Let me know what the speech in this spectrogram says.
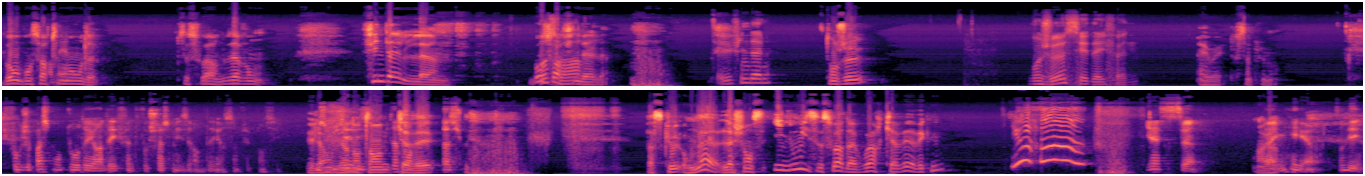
Bon, bonsoir Oh, tout le monde. Ce soir, nous avons Findel. Bonsoir, Bonsoir. Findel. Salut Findel. Ton jeu Mon jeu, c'est Dayfun. Eh ouais, tout simplement. Il faut que je passe mon tour d'ailleurs à Dayfun, faut que je fasse mes ordres d'ailleurs, ça me fait penser. Et là, on vient d'entendre Cavet, parce que on a la chance inouïe ce soir d'avoir Cavet avec nous. Yes, Voilà, I'm here. Attendez.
